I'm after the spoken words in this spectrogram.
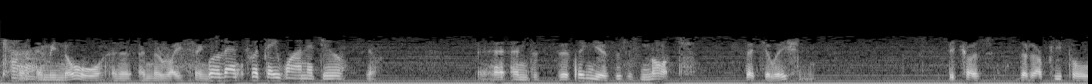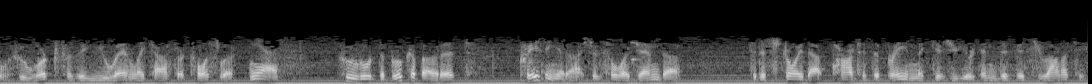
and, and we know and the- in the writing. Well, that's what they want to do. Yeah. And the the thing is, this is not speculation, because there are people who work for the UN, like Arthur Koestler, Yes. who wrote the book about it, praising it actually, this whole agenda, to destroy that part of the brain that gives you your individuality.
